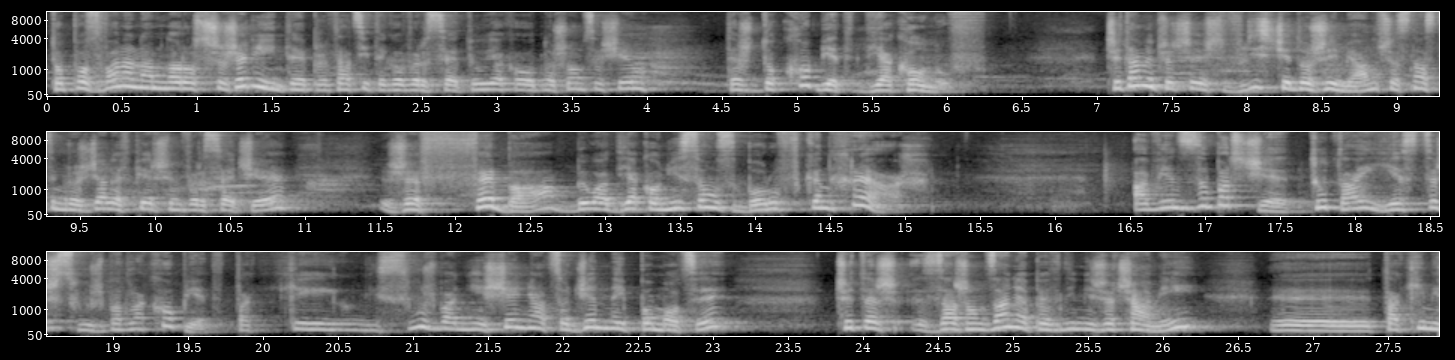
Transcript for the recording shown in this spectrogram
to pozwala nam na rozszerzenie interpretacji tego wersetu, jako odnoszące się też do kobiet diakonów. Czytamy przecież w liście do Rzymian, w 16 rozdziale, w pierwszym wersecie, że Feba była diakonisą zborów w Kenchreach. A więc zobaczcie, tutaj jest też służba dla kobiet. Takiej służba niesienia codziennej pomocy, czy też zarządzania pewnymi rzeczami, yy, takimi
